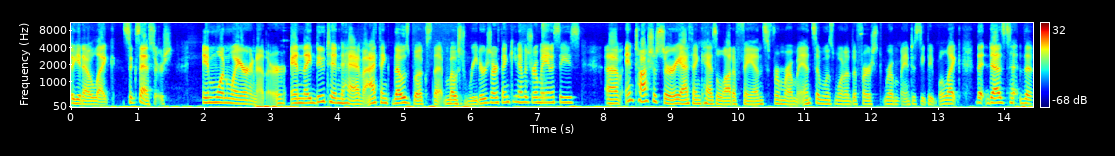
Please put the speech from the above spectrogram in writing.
you know, like successors in one way or another, and they do tend to have. I think those books that most readers are thinking of as romantasies. Um, and Tasha Suri, I think, has a lot of fans from romance and was one of the first romantasy people. Like that does the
